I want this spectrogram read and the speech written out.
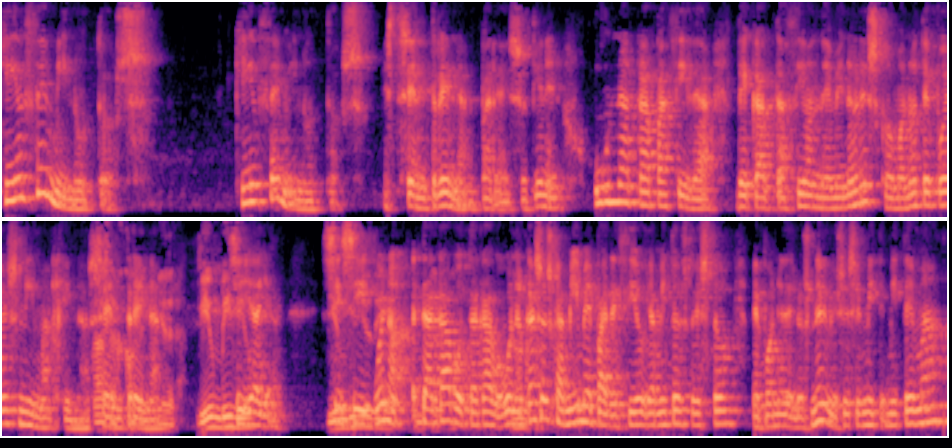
15 minutos. 15 minutos. Se entrenan para eso. Tienen una capacidad de captación de menores como no te puedes ni imaginar. Se entrenan. Vi un vídeo. Sí, sí, bueno, te acabo, te acabo. Bueno, el caso es que a mí me pareció, y a mí todo esto me pone de los nervios. Ese es mi, mi tema,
